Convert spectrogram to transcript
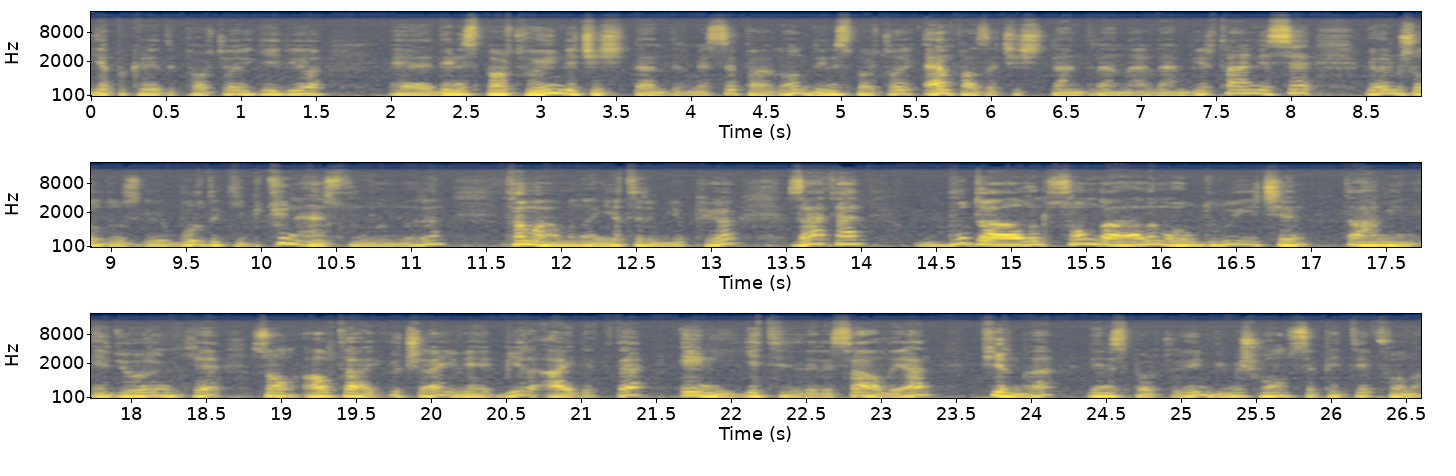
yapı kredi portföy geliyor. E, deniz portföyün de çeşitlendirmesi pardon deniz portföy en fazla çeşitlendirenlerden bir tanesi. Görmüş olduğunuz gibi buradaki bütün enstrümanların tamamına yatırım yapıyor. Zaten bu dağılım son dağılım olduğu için tahmin ediyorum ki son 6 ay, 3 ay ve 1 aylıkta en iyi getirileri sağlayan firma Deniz Portföy'ün Gümüş Fon Sepeti fonu.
